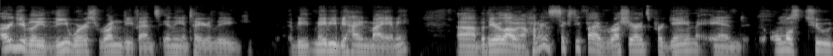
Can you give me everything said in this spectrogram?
arguably the worst run defense in the entire league, maybe behind Miami. Uh, but they're allowing 165 rush yards per game and almost two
